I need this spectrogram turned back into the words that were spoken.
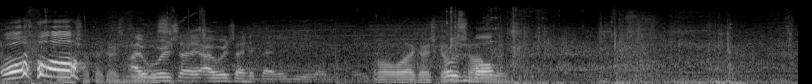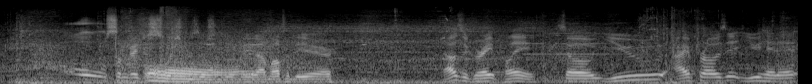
Oh, Oh! shot that I wish I, I wish I hit that into you. That was amazing. Oh, that guy's got Frozen a shot ball. wheels. Oh, some guy just switched oh. positions with me. I'm up in the air. That was a great play. So you, I froze it, you hit it,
